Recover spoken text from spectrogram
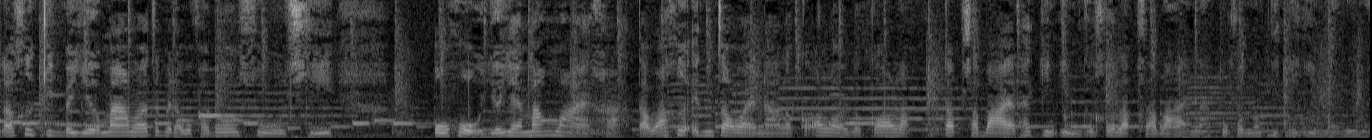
แล้วคือกินไปเยอะมากไม่ว่าจะเป็นอะโวคาโดซูชิโอ้โห เยอะแยะมากมายค่ะ แต่ว่าคือเอนจอยนะ แล้วก็อร่อย แล้วก็หลับหลับสบาย ถ้ากินอิ่มก็คือหลับสบายนะ ทุกคนต้องกินให้อิ่มนะรู้ไหม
